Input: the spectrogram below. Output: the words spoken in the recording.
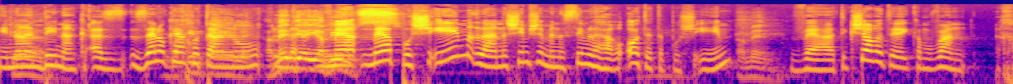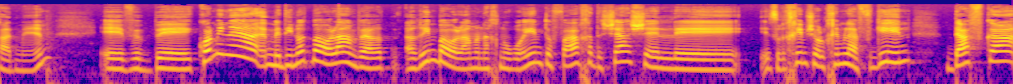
עינן כן. דינק. אז זה לוקח אותנו... כאלה. המדיה היא הווירוס. מה- מהפושעים לאנשים שמנסים להראות את הפושעים. אמן. והתקשורת היא כמובן אחד מהם. אה, ובכל מיני מדינות בעולם וערים בעולם אנחנו רואים תופעה חדשה של אזרחים שהולכים להפגין דווקא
